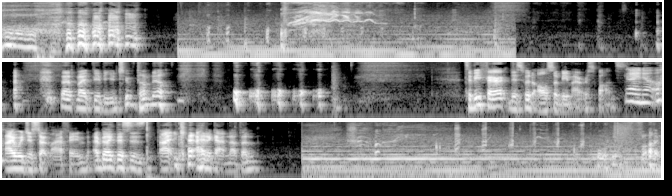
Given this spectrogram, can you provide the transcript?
that might be the YouTube thumbnail. to be fair, this would also be my response. I know. I would just start laughing. I'd be like, "This is I, I got nothing." Oh, fuck.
